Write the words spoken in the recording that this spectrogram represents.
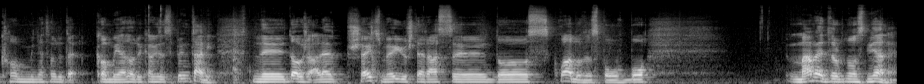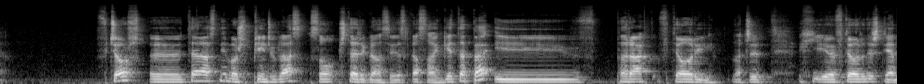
kombinatory, kombinatorykach ze sprintami. Y, Dobrze, ale przejdźmy już teraz do składu zespołów, bo mamy drobną zmianę. Wciąż y, teraz nie masz pięciu klas, są cztery klasy. Jest klasa GTP i w, prak- w teorii, znaczy hi- w teoretycznie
